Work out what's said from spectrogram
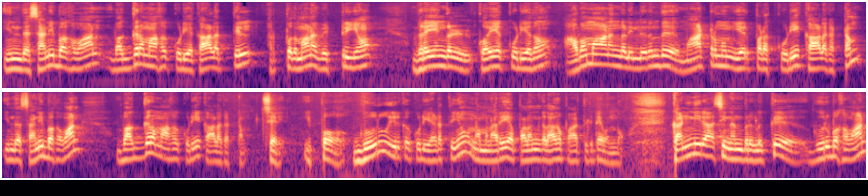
இந்த சனி பகவான் வக்ரமாகக்கூடிய காலத்தில் அற்புதமான வெற்றியும் விரயங்கள் குறையக்கூடியதும் அவமானங்களிலிருந்து மாற்றமும் ஏற்படக்கூடிய காலகட்டம் இந்த சனி பகவான் வக்ரமாகக்கூடிய காலகட்டம். சரி. இப்போது குரு இருக்கக்கூடிய இடத்தையும் நம்ம நிறைய பலன்களாக பார்த்துக்கிட்டே வந்தோம். கன்னிராசி நண்பர்களுக்கு குரு பகவான்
